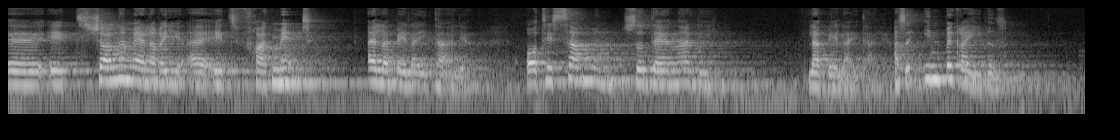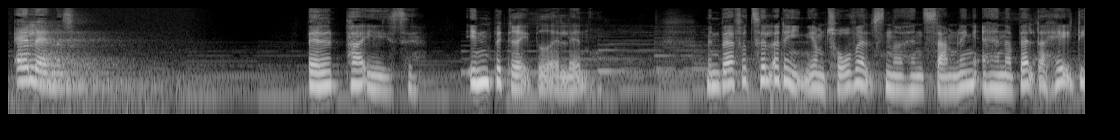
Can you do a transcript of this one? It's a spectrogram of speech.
Øh, et genremaleri er et fragment af La Bella Italia. Og tilsammen så danner de La Bella Italia. Altså indbegrebet af landet. Valparese. Indbegrebet af landet. Men hvad fortæller det egentlig om Torvaldsen og hans samling, at han har valgt at have de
